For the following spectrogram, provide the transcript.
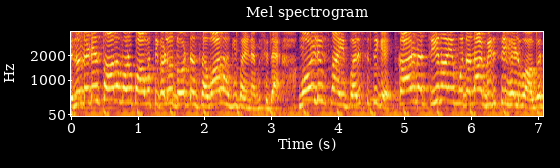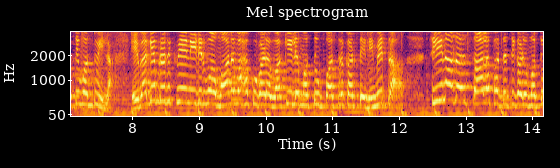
ಇನ್ನೊಂದೆಡೆ ಸಾಲ ಮರುಪಾವತಿಗಳು ದೊಡ್ಡ ಸವಾಲಾಗಿ ಪರಿಣಮಿಸಿದೆ. ಮಾಲ್ಡೀವ್ಸ್ನ ಈ ಪರಿಸ್ಥಿತಿಗೆ ಕಾರಣ ಚೀನಾ ಎಂಬುದನ್ನ ಬಿಡಿಸಿ ಹೇಳುವ ಅಗತ್ಯವಂತೂ ಇಲ್ಲ. ಈ ಬಗ್ಗೆ ಪ್ರತಿಕ್ರಿಯೆ ನೀಡಿರುವ ಮಾನವ ಹಕ್ಕುಗಳ ವಕೀಲೆ ಮತ್ತು ಪತ್ರಕರ್ತೆ ನಿಮಿತ್ರ, ಚೀನಾದ ಸಾಲ ಪದ್ಧತಿಗಳು ಮತ್ತು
